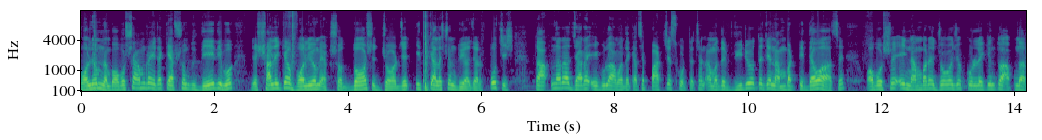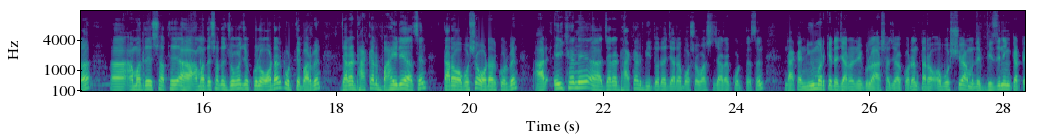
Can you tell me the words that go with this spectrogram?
ভলিউম নাম্বার অবশ্যই আমরা এটা ক্যাপশন তো দিয়ে দিব যে শালিকা ভলিউম একশো দশ, জর্জেট ঈদ কালেকশন দুই হাজার পঁচিশ। তো আপনারা যারা এগুলো আমাদের কাছে পারচেস করতে চান, আমাদের ভিডিওতে যে নাম্বারটি দেওয়া আছে, অবশ্যই এই নাম্বারে যোগাযোগ করলে কিন্তু আপনারা আমাদের সাথে আমাদের সাথে যোগাযোগ করলে অর্ডার করতে পারবেন। যারা ঢাকার বাইরে আছেন তারা অবশ্যই অর্ডার করবেন। আর এইখানে যারা ঢাকার ভিতরে যারা বসবাস যারা করতেছেন ঢাকা নিউ মার্কেটে যারা রেগুলার আসা যাওয়া করেন, তারা অবশ্যই আমাদের ভিজিটিং কার্ডটা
